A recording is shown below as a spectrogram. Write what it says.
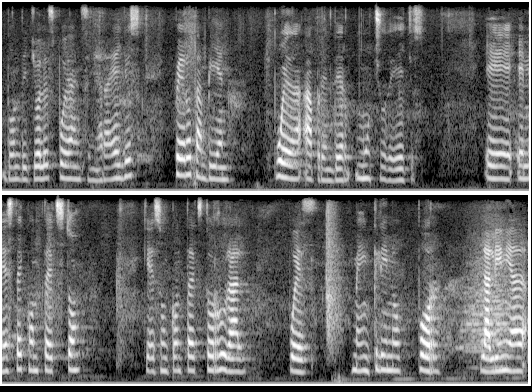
donde yo les pueda enseñar a ellos pero también pueda aprender mucho de ellos. Eh, en este contexto, que es un contexto rural, pues me inclino por la línea,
